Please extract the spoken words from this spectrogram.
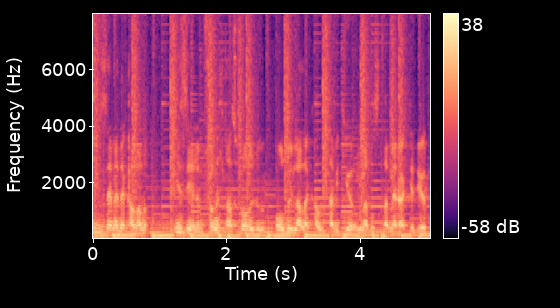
izlemede kalalım. İzleyelim. Sonuç nasıl oldu, olduğuyla alakalı tabii ki yorumlarınızı da merak ediyoruz.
